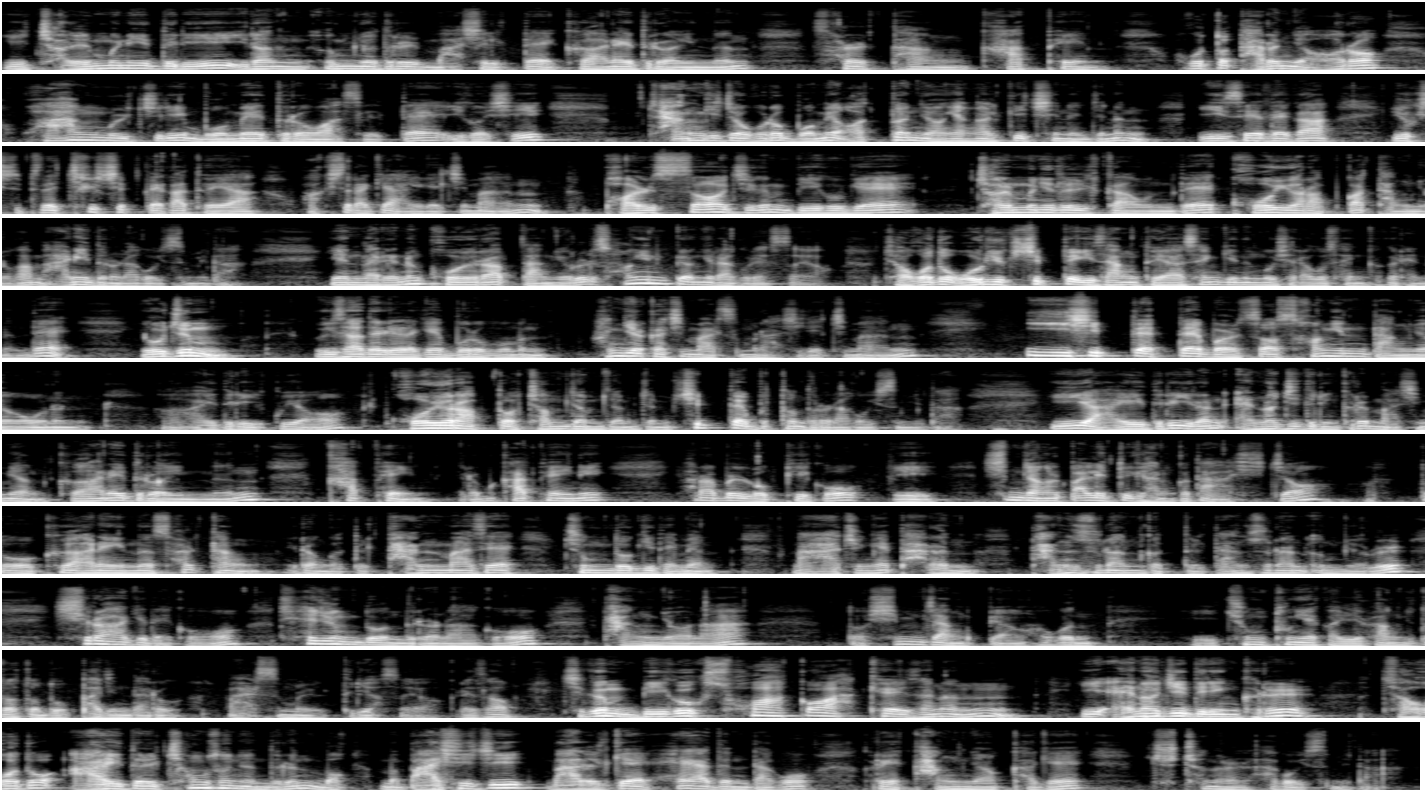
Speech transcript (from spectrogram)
이 젊은이들이 이런 음료들을 마실 때 그 안에 들어있는 설탕, 카페인 혹은 또 다른 여러 화학 물질이 몸에 들어왔을 때 이것이 장기적으로 몸에 어떤 영향을 끼치는지는 2세대가 60세, 70대가 돼야 확실하게 알겠지만 벌써 지금 미국의 젊은이들 가운데 고혈압과 당뇨가 많이 늘어나고 있습니다. 옛날에는 고혈압, 당뇨를 성인병이라고 그랬어요. 적어도 5, 60대 이상 돼야 생기는 것이라고 생각을 했는데 요즘 의사들에게 물어보면 한결같이 말씀을 하시겠지만 20대 때 벌써 성인 당뇨가 오는 어, 아이들이 있고요. 고혈압도 점점 점점 10대부터 늘어나고 있습니다. 이 아이들이 이런 에너지 드링크를 마시면 그 안에 들어있는 카페인, 여러분 카페인이 혈압을 높이고 이 심장을 빨리 뛰게 하는 거 다 아시죠? 또 그 안에 있는 설탕 이런 것들 단맛에 중독이 되면 나중에 다른 단순한 것들, 단순한 음료를 싫어하게 되고 체중도 늘어나고 당뇨나 또 심장병 혹은 이 중풍에 걸릴 확률도 더 높아진다고 말씀을 드렸어요. 그래서 지금 미국 소아과 학회에서는 이 에너지 드링크를 적어도 아이들 청소년들은 먹 마시지 말게 해야 된다고 그렇게 강력하게 추천을 하고 있습니다.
